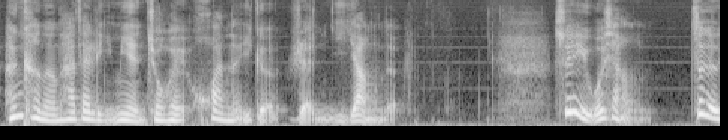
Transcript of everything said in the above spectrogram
很可能他在里面就会换了一个人一样的。所以我想，这个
